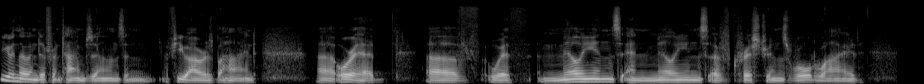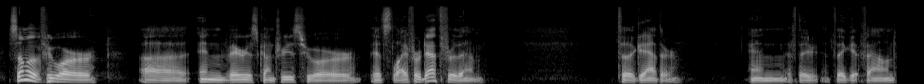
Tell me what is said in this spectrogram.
even though in different time zones and a few hours behind uh, or ahead, of with millions and millions of Christians worldwide, some of who are uh, in various countries who are it's life or death for them to gather and if they if they get found.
